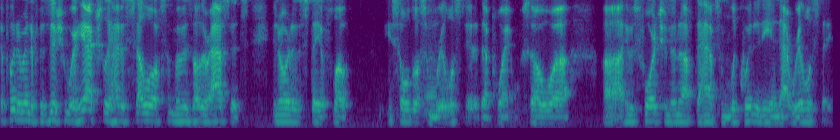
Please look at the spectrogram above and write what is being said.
it put him in a position where he actually had to sell off some of his other assets in order to stay afloat. He sold off some real estate at that point. So uh, uh, he was fortunate enough to have some liquidity in that real estate.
